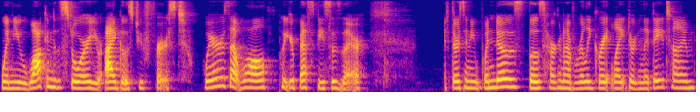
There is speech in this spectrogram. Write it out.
when you walk into the store, your eye goes to first. Where is that wall? Put your best pieces there. If there's any windows, those are to have really great light during the daytime.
